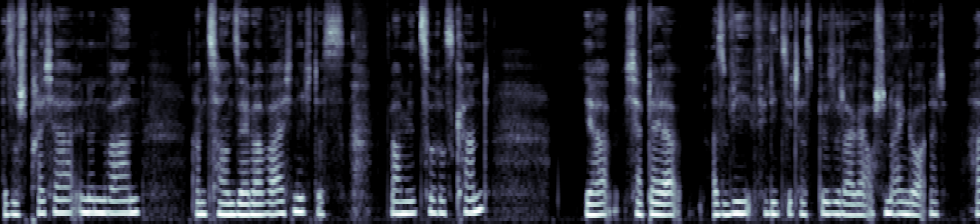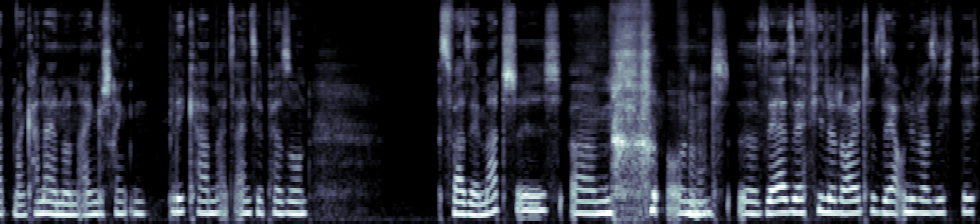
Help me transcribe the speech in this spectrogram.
also SprecherInnen waren. Am Zaun selber war ich nicht. Das war mir zu riskant. Ja, ich habe da ja, also wie Felicitas Böselager auch schon eingeordnet hat, man kann da ja nur einen eingeschränkten Blick haben als Einzelperson. Es war sehr matschig ähm, und mhm. sehr, sehr viele Leute, sehr unübersichtlich.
